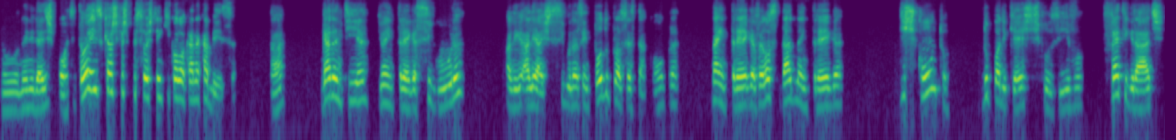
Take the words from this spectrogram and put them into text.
no, no N10 Esportes. Então é isso que eu acho que as pessoas têm que colocar na cabeça. Tá? Garantia de uma entrega segura, ali, aliás, segurança em todo o processo da compra, na entrega, velocidade na entrega, desconto do podcast exclusivo, frete grátis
